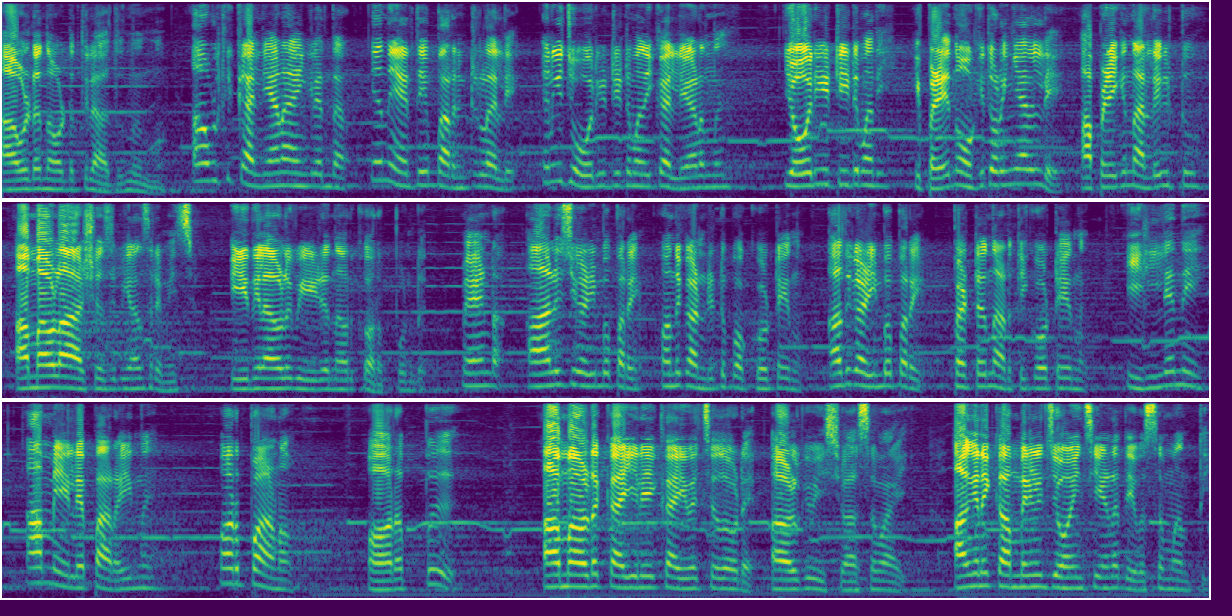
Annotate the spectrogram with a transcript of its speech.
അവളുടെ നോട്ടത്തിൽ അത് നിന്നു. അവൾക്ക് കല്യാണം ആയെങ്കിൽ എന്താ? ഞാൻ നേരത്തെയും പറഞ്ഞിട്ടുള്ളതല്ലേ? എനിക്ക് ജോലി കിട്ടിയിട്ട് മതി കല്യാണം ജോലി കിട്ടിയിട്ട് മതി. ഇപ്പോഴേ നോക്കി തുടങ്ങിയാലല്ലേ? അപ്പോഴേക്കും നല്ല കിട്ടൂ. അമ്മ അവളെ ആശ്വസിപ്പിക്കാൻ ശ്രമിച്ചു. ഇതിൽ അവൾ വീഴുന്ന അവർക്ക് ഉറപ്പുണ്ട്. വേണ്ട ആലോചിച്ച് കഴിയുമ്പോൾ പറയും. വന്ന് കണ്ടിട്ട് പൊക്കോട്ടെ എന്ന് അത് കഴിയുമ്പോൾ പറയും പെട്ടെന്ന് നടത്തിക്കോട്ടെ എന്ന് ഇല്ലെന്നേ അമ്മയല്ലേ പറയുന്നു? ഉറപ്പാണോ? ഉറപ്പ്. അമ്മ അവളുടെ കയ്യിലേക്ക് കൈവച്ചതോടെ അവൾക്ക് വിശ്വാസമായി. അങ്ങനെ കമ്പനിയിൽ ജോയിൻ ചെയ്യണ ദിവസം വന്നി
